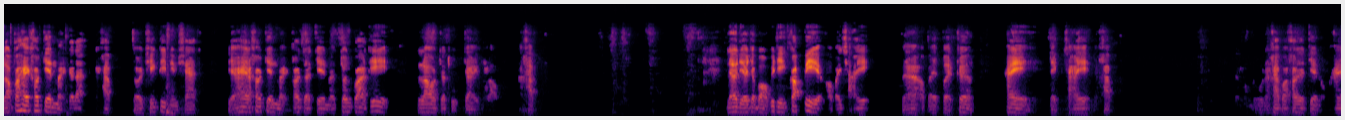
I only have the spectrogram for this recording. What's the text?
เราก็ให้เขาเจนใหม่ก็ได้นะครับ โดยคลิกที่ new chat เดี๋ยวให้เขาเจนใหม่เขาจะเจนมาจนกว่าที่เราจะถูกใจของเรา นะครับ แล้วเดี๋ยวจะบอกวิธี copy เอาไปใช้นะเอาไปเปิดเครื่องให้เด็กใช้นะครับลองดูนะครับว่าเขาจะเจนออกมาให้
